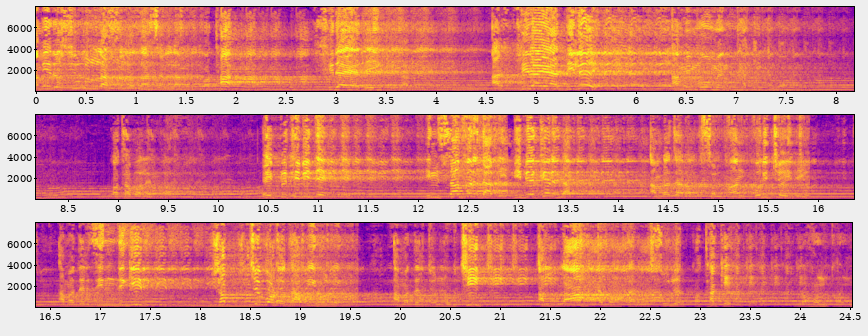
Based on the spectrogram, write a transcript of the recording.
আমি রসুল্লাহ সাল্লাহ সাল্লামের কথা ফিরাইয়া দেই কীভাবে? আর ফিরাইয়া দিলে আমি মোমেন থাকি কথা বলেন এই পৃথিবীতে ইনসাফের দাবি, বিবেকের দাবি, আমরা যারা মুসলমান পরিচয় দিই, আমাদের জিন্দিগির সবচেয়ে বড় দাবি হলো আমাদের জন্য উচিত আল্লাহ এবং তার রসুলের কথাকে গ্রহণ করা।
